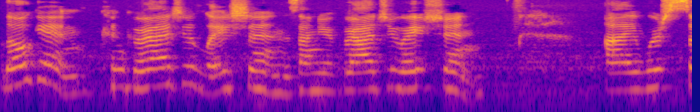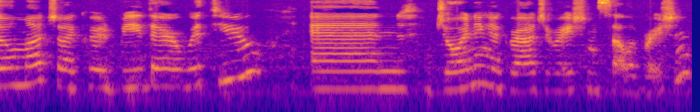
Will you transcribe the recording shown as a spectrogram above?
Logan, congratulations on your graduation. I wish so much I could be there with you and joining a graduation celebration.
